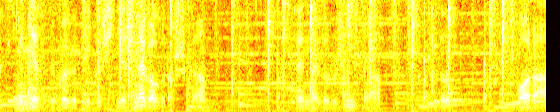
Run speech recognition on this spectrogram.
w sumie nie zwykłego, tylko śnieżnego groszka. To jednak różnica, to spora.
